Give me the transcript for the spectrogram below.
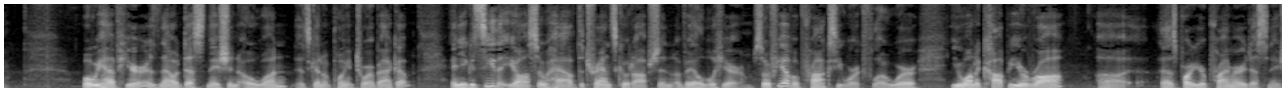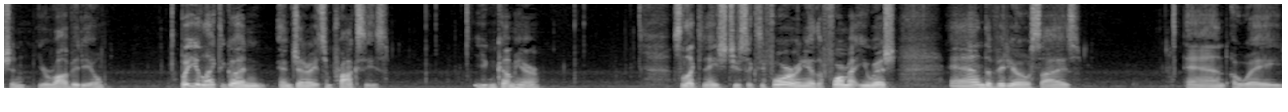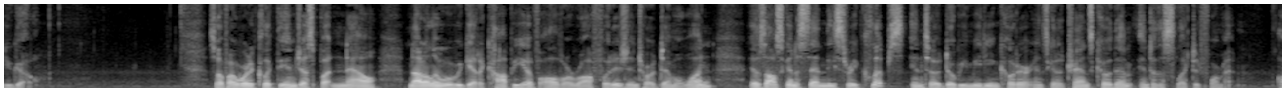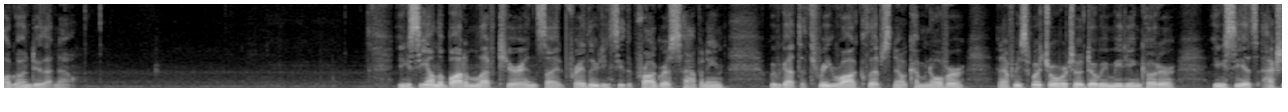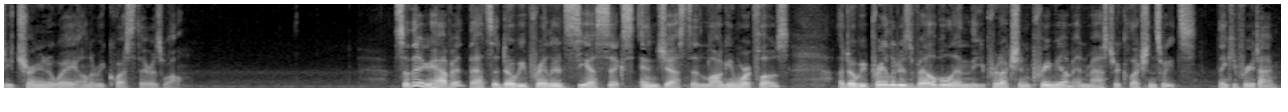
What we have here is now a destination 01. It's going to point to our backup. And you can see that you also have the transcode option available here. So if you have a proxy workflow where you want to copy your RAW uh, as part of your primary destination, your RAW video, but you'd like to go ahead and, and generate some proxies, you can come here, select an H264 or any other format you wish, and the video size, and away you go. So if I were to click the ingest button now, not only will we get a copy of all of our raw footage into our demo one, it's also going to send these three clips into Adobe Media Encoder and it's going to transcode them into the selected format. I'll go and do that now. You can see on the bottom left here inside Prelude, you can see the progress happening. We've got the three raw clips now coming over. And if we switch over to Adobe Media Encoder, you can see it's actually churning away on the request there as well. So there you have it. That's Adobe Prelude CS6 ingest and logging workflows. Adobe Prelude is available in the Production Premium and Master Collection suites. Thank you for your time.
